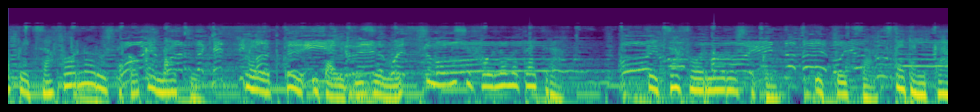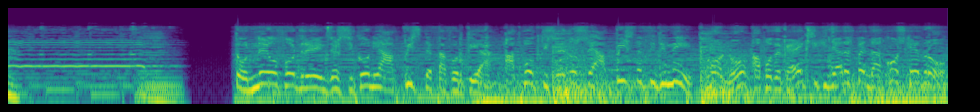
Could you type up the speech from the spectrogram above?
Νέα πίτσα φόρνο ρουστικό κανάκι. Με λεπτή ιταλική ζύμη ψημένη σε φούρνο με πέτρα. Πίτσα φόρνο ρουστικό. Η πίτσα στα ιταλικά. Το νέο Ford Ranger σηκώνει απίστευτα φορτία. Απόκτησε εδώ σε απίστευτη τιμή. Μόνο από 16.500 ευρώ.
